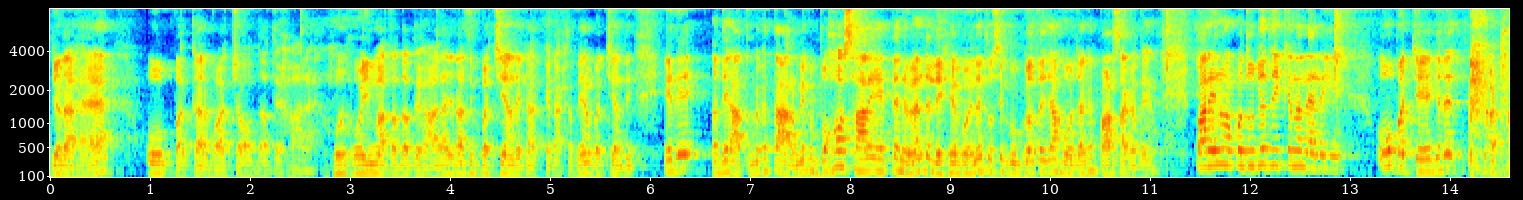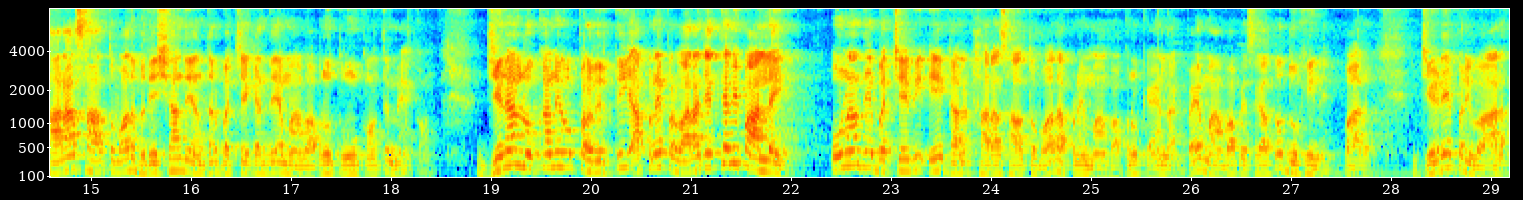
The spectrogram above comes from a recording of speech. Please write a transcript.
ਜਿਹੜਾ ਹੈ ਉਹ ਪਰ ਕਰਵਾ ਚੌਥ ਦਾ ਤਿਉਹਾਰ ਹੈ। ਹੁਣ ਹੋਈ ਮਾਤਾ ਦਾ ਤਿਉਹਾਰ ਹੈ, ਜਿਹੜਾ ਅਸੀਂ ਬੱਚਿਆਂ ਦੇ ਕਰਕੇ ਰੱਖਦੇ ਹਾਂ, ਬੱਚਿਆਂ ਦੀ। ਇਹਦੇ ਅਧਿਆਤਮਿਕ, ਧਾਰਮਿਕ ਬਹੁਤ ਸਾਰੇ ਇੱਥੇ ਨਿਬੰਧ ਲਿਖੇ ਹੋਏ ਨੇ, ਤੁਸੀਂ ਗੂਗਲ ਤੇ ਜਾਂ ਹੋਰ ਜਾ ਕੇ ਪੜ੍ਹ ਸਕਦੇ ਆ ਪਰ ਇਹਨੂੰ ਆਪਾਂ ਦੂਜੇ ਤਰੀਕੇ ਨਾਲ ਲੈ ਲਈਏ। ਉਹ ਬੱਚੇ ਜਿਹੜੇ 18 ਸਾਲ ਤੋਂ ਬਾਅਦ ਵਿਦੇਸ਼ਾਂ ਦੇ ਅੰਦਰ ਬੱਚੇ ਕਹਿੰਦੇ ਆ ਮਾਂ-ਬਾਪ ਨੂੰ ਤੂੰ ਕੌਣ ਤੇ ਮੈਂ ਕੌਣ? ਜਿਨ੍ਹਾਂ ਲੋਕਾਂ ਨੇ ਉਹ ਪ੍ਰਵਿਰਤੀ ਆਪਣੇ ਪਰਿਵਾਰਾਂ 'ਚ ਇੱਥੇ ਵੀ ਪਾਲ ਲਈ। ਉਹਨਾਂ ਦੇ ਬੱਚੇ ਵੀ ਇਹ ਗੱਲ 18 ਸਾਲ ਤੋਂ ਬਾਅਦ ਆਪਣੇ ਮਾਪੇ ਨੂੰ ਕਹਿਣ ਲੱਗ ਪਏ। ਮਾਪੇ ਇਸ ਗੱਲ ਤੋਂ ਦੁਖੀ ਨੇ। ਪਰ ਜਿਹੜੇ ਪਰਿਵਾਰ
